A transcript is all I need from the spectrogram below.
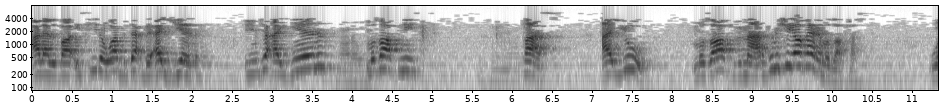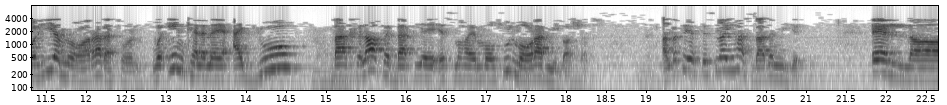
على البائسین وابدأ بأین اینجا این مضاف نیست. پس ایو مضاف به معرفه میشه یا غیر مضاف هست؟ و هی معربة و این کلمه ایو برخلاف بقیه اسمهای موصول معرب می باشد البته استثنایی هست بعدا میگه. الا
